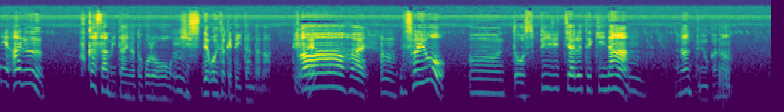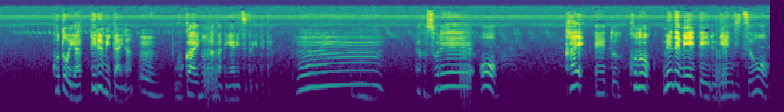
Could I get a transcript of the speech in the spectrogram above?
にある深さみたいなところをうん。必死で追いかけていたんだなっていうね、ああはい。うん。でそれをうーんとスピリチュアル的な、なんていうのかなことをやってるみたいな誤解の中でやり続けてた。うん。うん。だからそれを変え、えー、とこの目で見えている現実を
